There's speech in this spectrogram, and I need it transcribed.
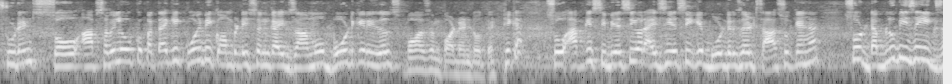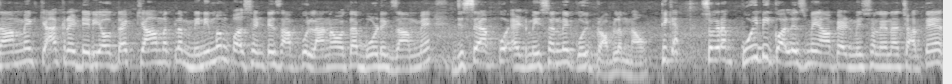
स्टूडेंट्स सो so, आप सभी लोगों को पता है कि कोई भी कंपटीशन का एग्ज़ाम हो बोर्ड के रिजल्ट्स बहुत इंपॉर्टेंट होते हैं ठीक है? सो so, आपके सीबीएसई और आईसीएसई के बोर्ड रिजल्ट्स आ चुके हैं। सो डब्ल्यू एग्ज़ाम में क्या क्राइटेरिया होता है? क्या मतलब मिनिमम परसेंटेज आपको लाना होता है बोर्ड एग्ज़ाम में जिससे आपको एडमिशन में कोई प्रॉब्लम ना हो ठीक है? सो so, अगर आप कोई भी कॉलेज में यहाँ पे एडमिशन लेना चाहते हैं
